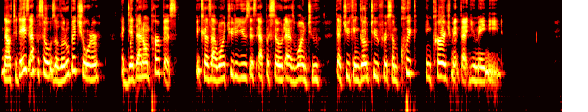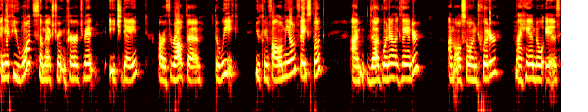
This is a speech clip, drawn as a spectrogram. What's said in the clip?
Now, today's episode was a little bit shorter. I did that on purpose because I want you to use this episode as one to that you can go to for some quick encouragement that you may need. And if you want some extra encouragement each day or throughout the, the week, you can follow me on Facebook. I'm the Gwen Alexander. I'm also on Twitter. My handle is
